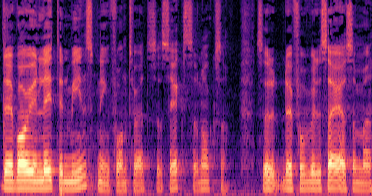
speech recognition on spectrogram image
det var ju en liten minskning från 2016 också. Så det får vi väl säga som är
